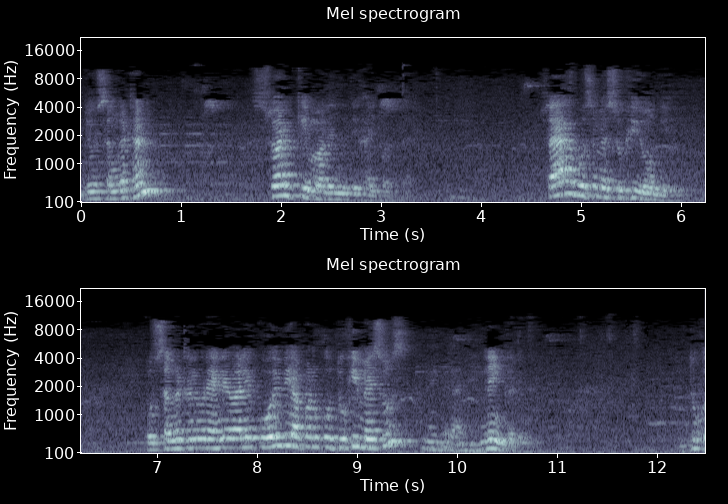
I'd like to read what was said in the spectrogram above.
जो संगठन स्वर्ग के माने में दिखाई पड़ता है। सब उसमें सुखी होंगे। उस संगठन में रहने वाले कोई भी अपन को दुखी महसूस नहीं करेंगे। दुख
